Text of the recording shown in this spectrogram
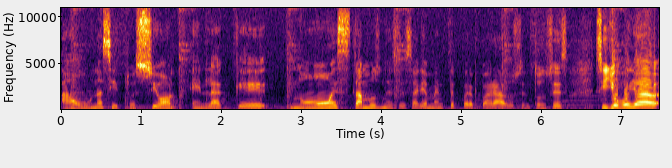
a una situación en la que no estamos necesariamente preparados. Entonces, si yo voy a,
